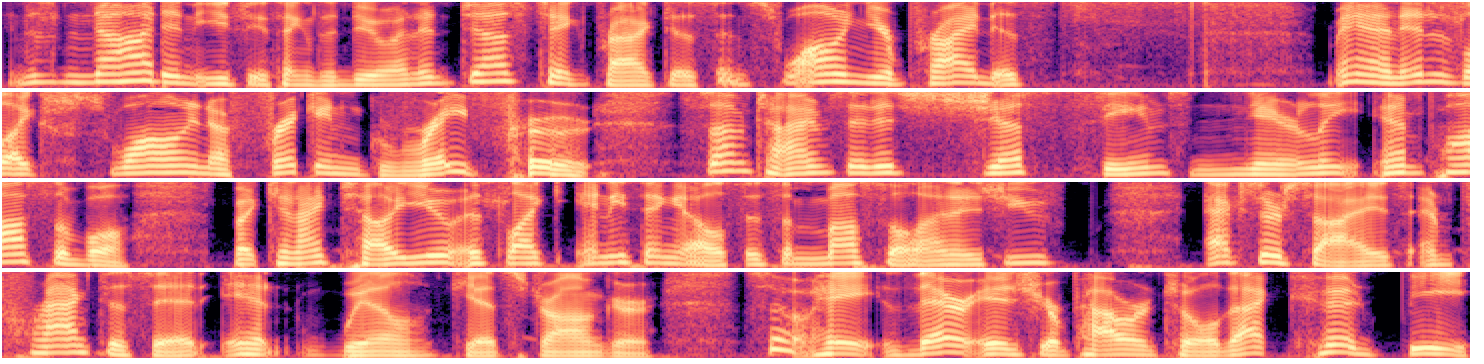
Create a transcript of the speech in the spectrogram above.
It is not an easy thing to do, and it does take practice. And swallowing your pride is, man, it is like swallowing a freaking grapefruit. Sometimes it just seems nearly impossible. But can I tell you, it's like anything else, it's a muscle. And as you exercise and practice it, it will get stronger. So, hey, there is your power tool. That could be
